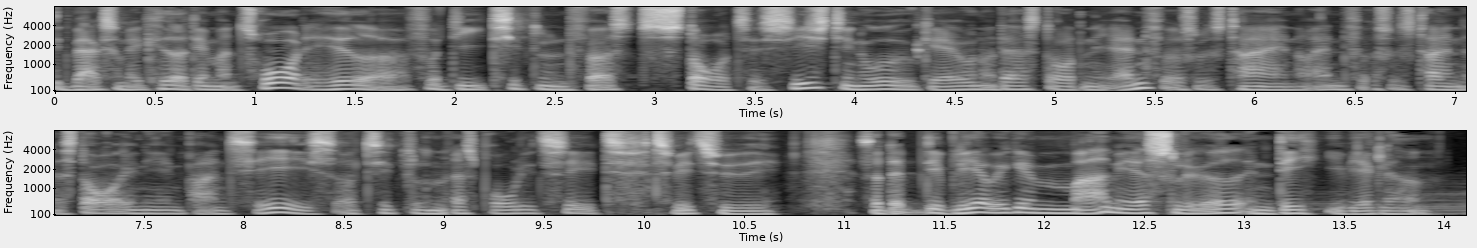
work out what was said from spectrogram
Et værk, som ikke hedder det, man tror, det hedder, fordi titlen først står til sidst i udgaven, og der står den i anførselstegn, og anførselstegnene står inde i en parentes, og titlen er sprogligt set tvetydig. Så det, det bliver jo ikke meget mere sløret end det i virkeligheden.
